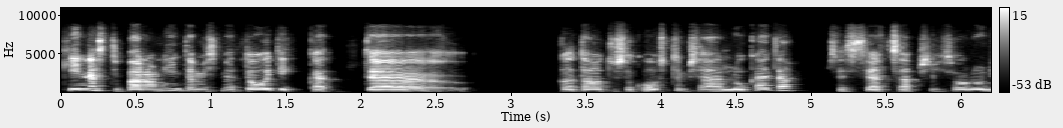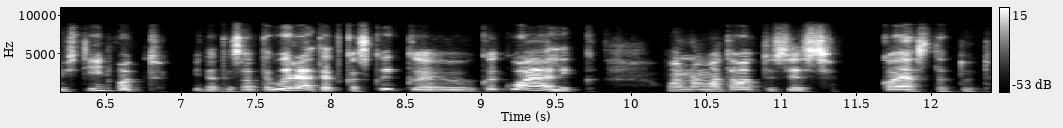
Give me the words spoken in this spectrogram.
kindlasti palun hindamismetoodikat ka taotluse koostamise ajal lugeda, sest sealt saab siis olulist infot, mida te saate võrrelda, et kas kõik, kõik vajalik on oma taotluses kajastatud.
